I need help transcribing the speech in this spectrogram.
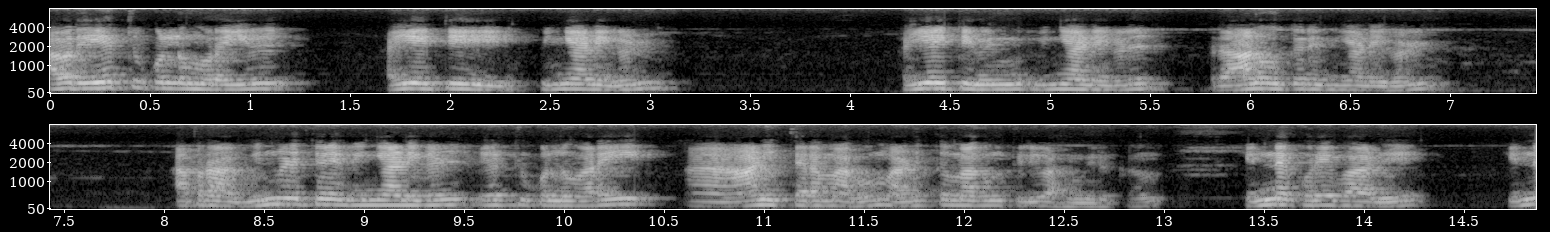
அவர் ஏற்றுக்கொள்ளும் முறையில் ஐஐடி விஞ்ஞானிகள் ஐஐடி விண் விஞ்ஞானிகள் இராணுவத்துறை விஞ்ஞானிகள் அப்புறம் விண்வெளித்துறை விஞ்ஞானிகள் ஏற்றுக்கொள்ளும் வரை ஆணித்தரமாகவும் அழுத்தமாகவும் தெளிவாகவும் இருக்கும். என்ன குறைபாடு? என்ன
